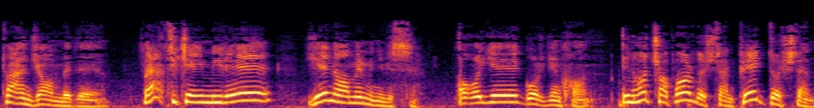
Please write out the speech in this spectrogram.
تو انجام بده. وقتی که این میره یه نامه می نویسه آقای گرگین خان. اینها چاپار داشتن پیک داشتن.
